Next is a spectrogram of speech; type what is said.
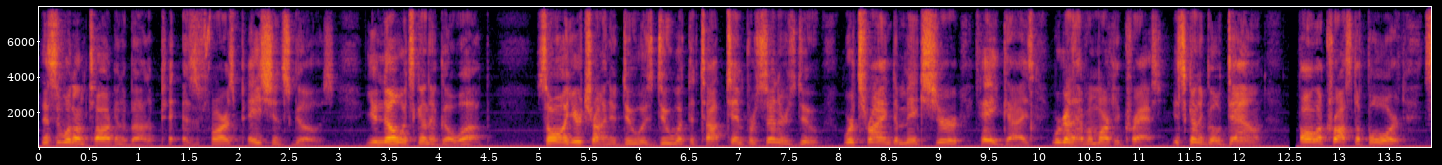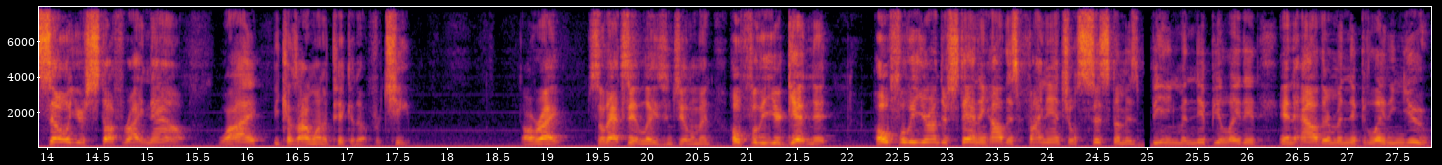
This is what I'm talking about as far as patience goes. You know it's going to go up. So all you're trying to do is do what the top 10 percenters do. We're trying to make sure, hey guys, we're going to have a market crash. It's going to go down all across the board. Sell your stuff right now. Why? Because I want to pick it up for cheap. All right. So that's it, ladies and gentlemen. Hopefully you're getting it. Hopefully, you're understanding how this financial system is being manipulated and how they're manipulating you.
